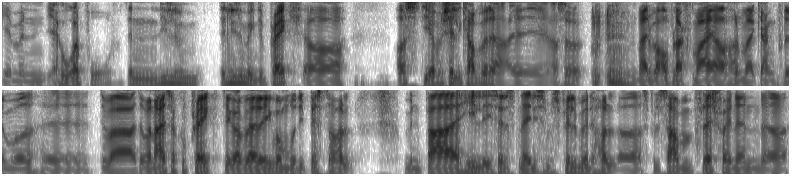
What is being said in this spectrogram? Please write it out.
jamen, jeg kunne godt bruge den lille, den lille mængde prak, og også de officielle kampe der, øh, og så var det bare oplagt for mig at holde mig i gang på den måde. Øh, det, var, det var nice at kunne prag, det kan godt være, at det ikke var mod de bedste hold, men bare hele essensen af ligesom at spille med et hold, og spille sammen, flash for hinanden, og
